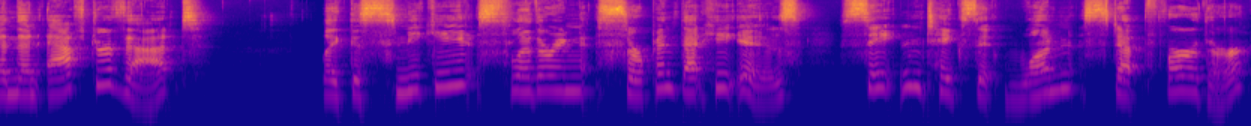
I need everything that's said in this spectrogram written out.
And then after that, like the sneaky, slithering serpent that he is, Satan takes it one step further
